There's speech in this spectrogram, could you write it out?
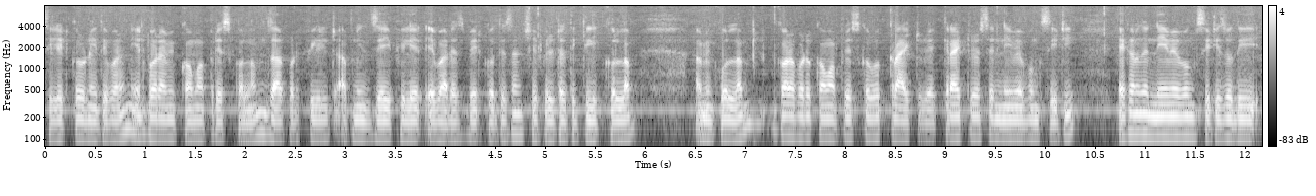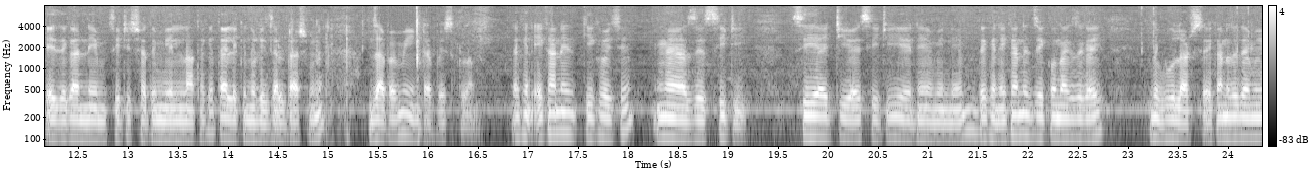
সিলেক্ট করে নিতে পারেন। এরপর আমি কমা প্রেস করলাম যারপর ফিল্ড আপনি যেই ফিল্ডের এভারেজ বের করতে চান, সেই ফিল্ডটাতে ক্লিক করলাম, আমি করলাম, করার পরে কমা প্রেস করব ক্রাইটেরিয়া ক্রাইটেরিয়াসের নেম এবং সিটি এখানে যদি নেম এবং সিটি যদি এই জায়গার নেম সিটির সাথে মিল না থাকে, তাহলে কিন্তু রেজাল্ট আসবে না যারপর আমি ইন্টার প্রেস করলাম। দেখেন এখানে কি হয়েছে? যে city CITI city N M name দেখেন এখানে যে কোনো এক জায়গায় ভুল আসছে। এখানে যদি আমি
